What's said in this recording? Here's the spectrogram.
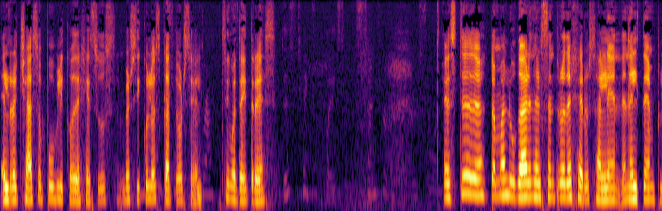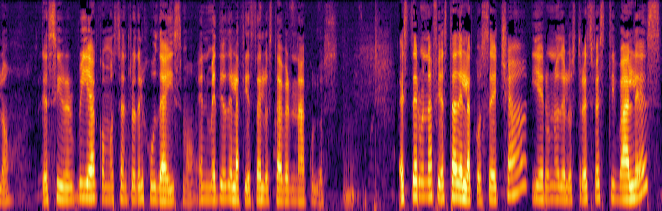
el rechazo público de Jesús, versículos 14 al 53. Este toma lugar en el centro de Jerusalén, en el templo, que servía como centro del judaísmo, en medio de la fiesta de los tabernáculos. Esta era una fiesta de la cosecha y era uno de los tres festivales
